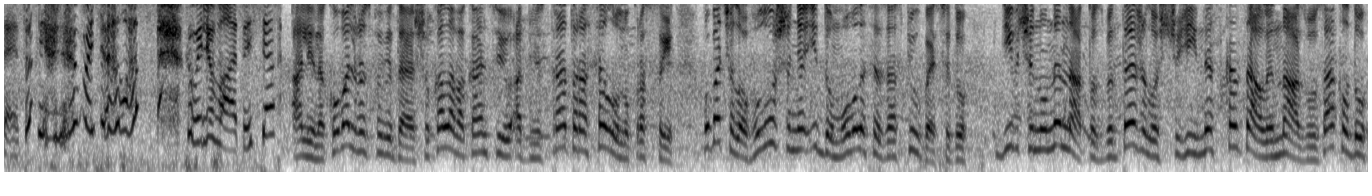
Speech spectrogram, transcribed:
Все, тут я вже почала хвилюватися. Аліна Коваль розповідає, шукала вакансію адміністратора салону краси, побачила оголошення і домовилася за співбесіду. Дівчину не надто збентежило, що їй не сказали назву закладу,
